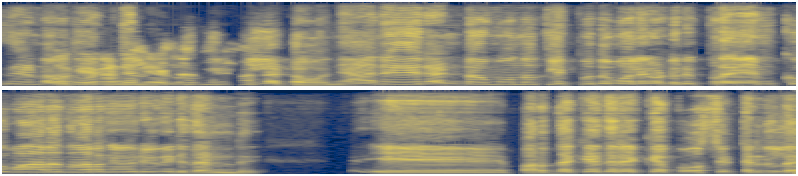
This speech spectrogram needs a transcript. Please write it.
ഇത് കണ്ടോ? ഇത് Okay, continue ഒറ്റപ്പെട്ട ക്ലിപ്പല്ല കേട്ടോ ഞാൻ രണ്ടോ മൂന്നോ ക്ലിപ്പ് ഇതുപോലെ കണ്ടു. ഒരു പ്രേംകുമാർ എന്ന് പറഞ്ഞ ഒരു ബിരുദുണ്ട് ഈ പർദ്ദക്കെതിരെയൊക്കെ പോസ്റ്റ് ഇട്ടിട്ടുള്ള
